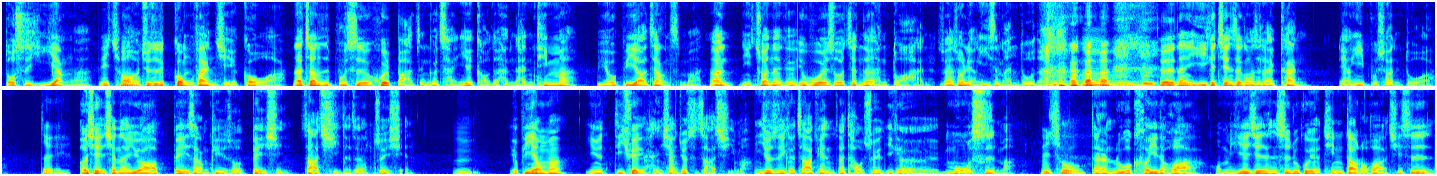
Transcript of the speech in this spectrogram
都是一样啊，没错，就是共犯结构啊。那这样子不是会把整个产业搞得很难听吗？有必要这样子吗？那你赚那个又不会说真的很短寒，虽然说两亿是蛮多的，嗯、对。但以一个建设公司来看，两亿不算多啊。对，而且现在又要背上，譬如说背信、诈欺的这种罪嫌，嗯，有必要吗？因为的确很像就是诈欺嘛，你就是一个诈骗在逃税一个模式嘛。没错。当然，如果可以的话，我们业界人士如果有听到的话，其实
